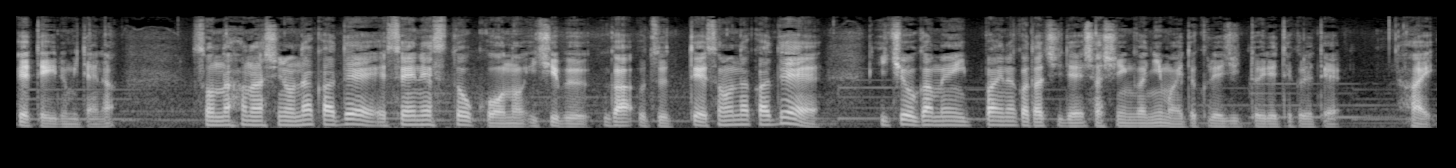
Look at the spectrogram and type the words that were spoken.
得ているみたいなそんな話の中で SNS 投稿の一部が映ってその中で一応画面いっぱいな形で写真が2枚とクレジット入れてくれてはい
